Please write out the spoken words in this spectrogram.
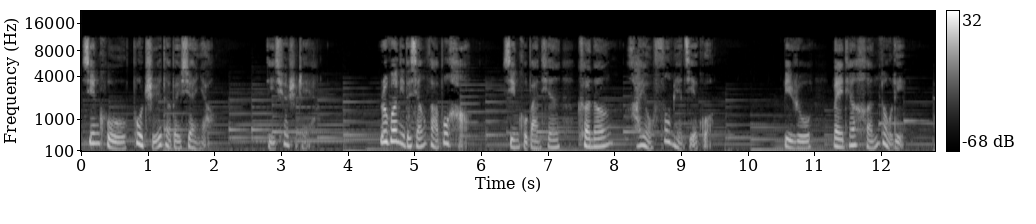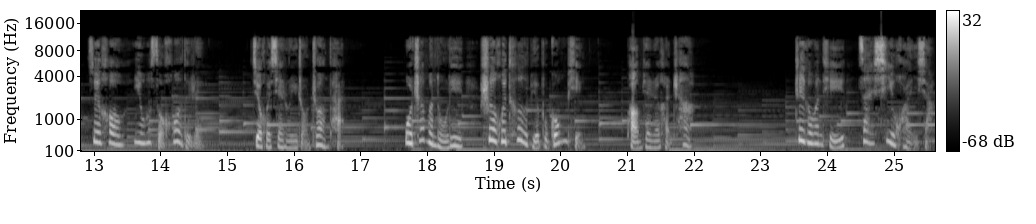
辛苦不值得被炫耀，的确是这样。如果你的想法不好，辛苦半天可能还有负面结果，比如每天很努力。最后一无所获的人，就会陷入一种状态：我这么努力，社会特别不公平，旁边人很差。这个问题再细化一下，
